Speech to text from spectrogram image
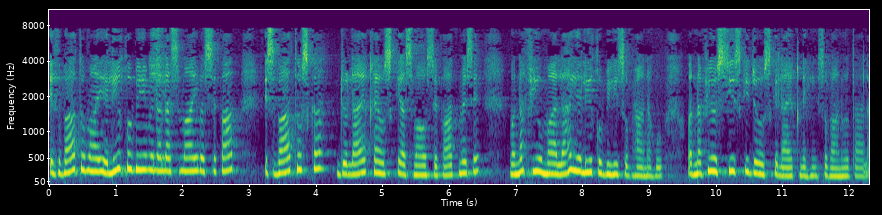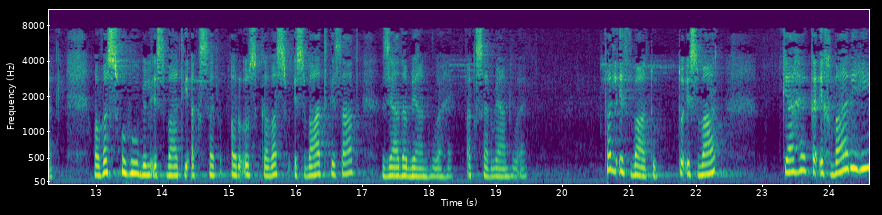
اس بات علیق بھی من الاسماء و صفات اس بات اس کا جو لائق ہے اس کے اسماء و صفات میں سے وہ نفی ما لا علیق بھی سبحان ہو اور نفی اس چیز کی جو اس کے لائق نہیں سبحان و تعالیٰ کی۔ وہ وصف ہو بال اس بات ہی اکثر، اور اس کا وصف اس بات کے ساتھ زیادہ بیان ہوا ہے، اکثر بیان ہوا ہے۔ فل اس بات تو اس بات کیا ہے؟ کا اخبار ہی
